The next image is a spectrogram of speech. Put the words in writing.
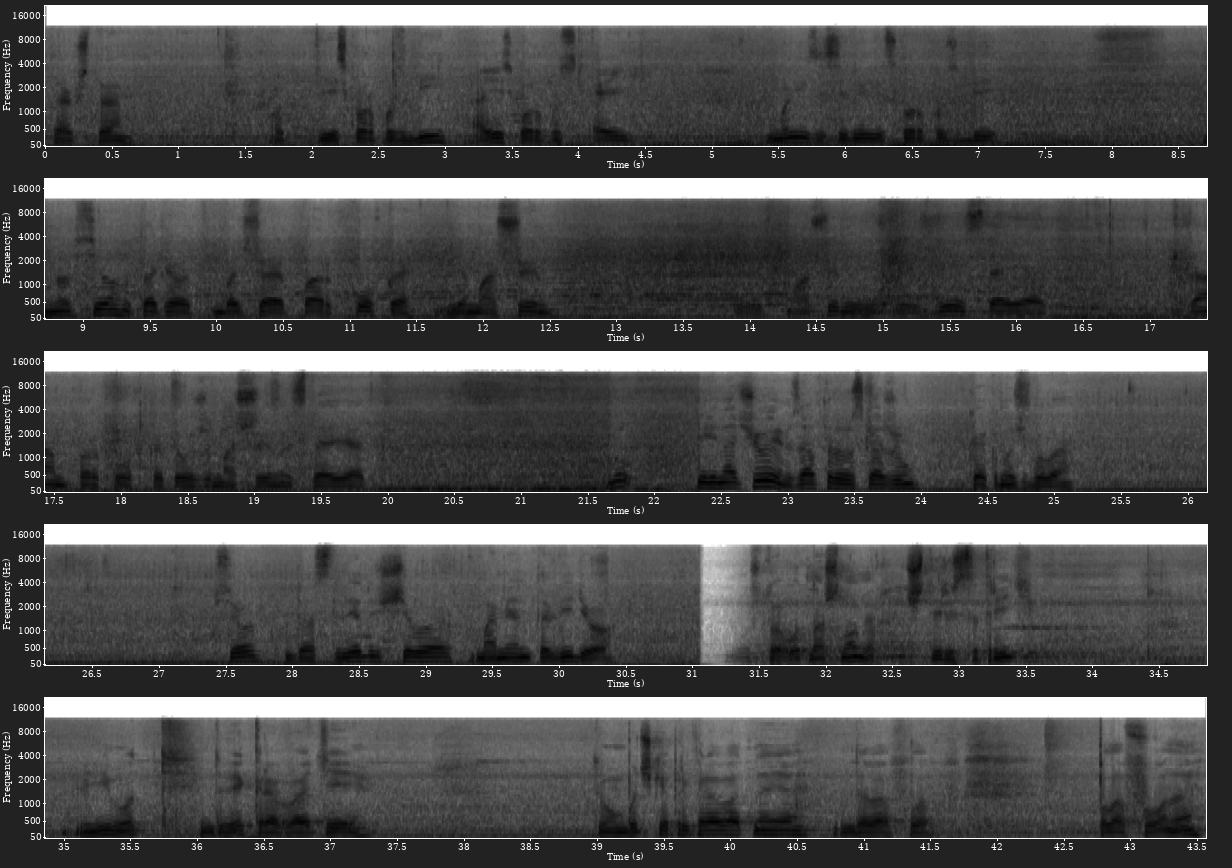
Так что вот есть корпус B, а есть корпус A. Мы заселились в корпус B. Ну все, вот такая вот большая парковка для машин. То есть машины везде здесь стоят. Там парковка тоже, машины стоят. Ну, переночуем, завтра расскажу, как ночь была. Все, до следующего момента видео. Ну что, вот наш номер 403. И вот две кровати тумбочка прикроватная, два плафона,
